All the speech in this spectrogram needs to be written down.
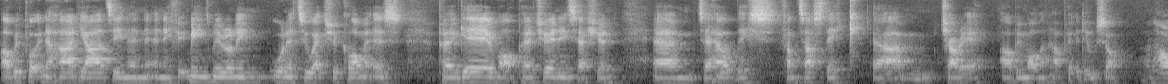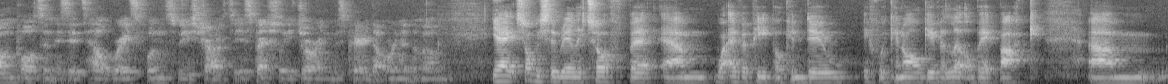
I'll be putting the hard yards in, and, and if it means me running one or two extra kilometres per game or per training session um, to help this fantastic um, charity, I'll be more than happy to do so. And how important is it to help raise funds for these charities, especially during this period that we're in at the moment? Yeah, it's obviously really tough, but um, whatever people can do, if we can all give a little bit back, um,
